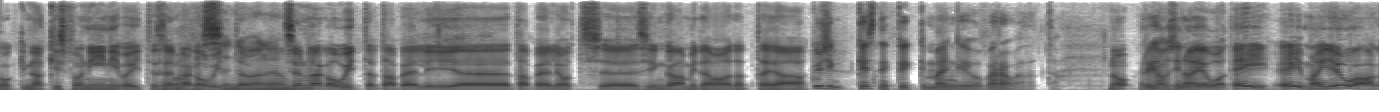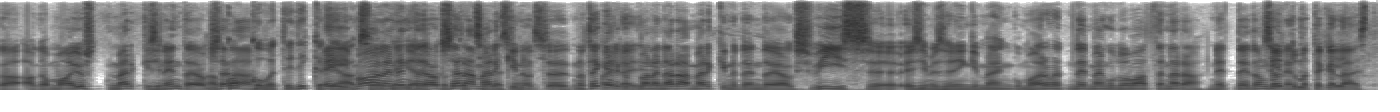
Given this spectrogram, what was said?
Kokinakis Fonini võitja, see on oh, väga huvitav, see on väga huvitav tabeli, tabeli ots siin ka, mida vaadata ja. küsin, kes neid kõiki mänge jõuab ära vaadata? No Riho, sina jõuad? ei, ei, ma ei jõua, aga, aga ma just märkisin enda jaoks no, ära. kokkuvõtteid ikka tehakse. ei, ma olen enda jaoks ära märkinud, no tegelikult ma olen ära märkinud enda jaoks viis esimese ringi mängu, ma arvan, et need mängud ma vaatan ära, need, need ongi sõltumata need... kella eest?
